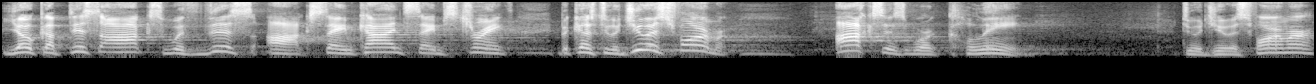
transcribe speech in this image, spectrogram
yoke up this ox with this ox, same kind, same strength. Because to a Jewish farmer, oxes were clean. To a Jewish farmer,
